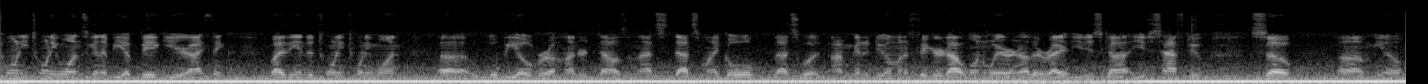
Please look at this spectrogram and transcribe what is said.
2021 is gonna be a big year. I think by the end of 2021 uh, will be over a hundred thousand. That's my goal. That's what I'm gonna do. I'm gonna figure it out one way or another, right? You just got you just have to. So, um, you know,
